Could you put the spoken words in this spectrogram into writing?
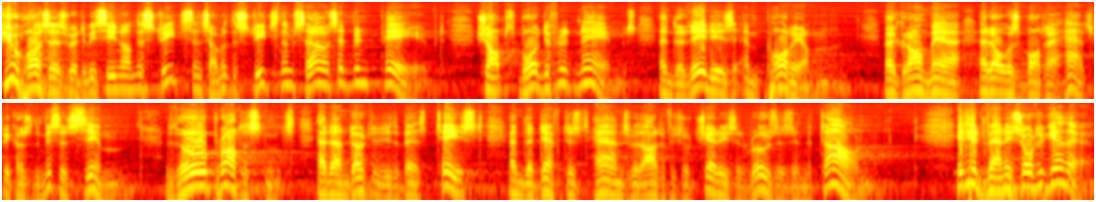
Few horses were to be seen on the streets, and some of the streets themselves had been paved. Shops bore different names, and the ladies' emporium, where Grandmère had always bought her hats because the Mrs. Sim, though Protestants, had undoubtedly the best taste and the deftest hands with artificial cherries and roses in the town. It had vanished altogether,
